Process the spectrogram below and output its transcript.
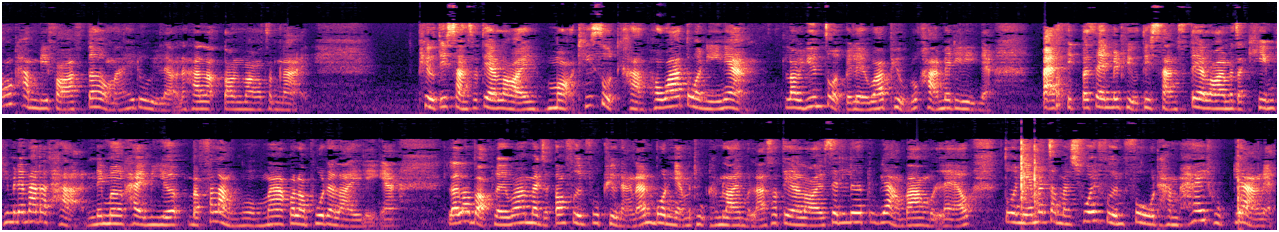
ต้องทำ before after ออกมาให้ดูอยู่แล้วนะคะ ตอนวางจำหน่าย ผิวติดสารสเตียรอยเหมาะที่สุดค่ะ เพราะว่าตัวนี้เนี่ย เรายื่นโจทย์ไปเลยว่าผิวลูกค้าเมดิลีเนี่ย 80%เป็นผิวติดสารสเตียรอยมาจากครีมที่ไม่ได้มาตรฐาน ในเมืองไทยมีเยอะแบบฝรั่งงงมากว่าเราพูดอะไรอะไรเงี้ยแล้วเราบอกเลยว่ามันจะต้องฟื้นฟูผิวหนังด้านบนเนี่ยมันถูกทำลายหมดแล้วสเตียรอยเส้นเลือดทุกอย่างบางหมดแล้ว ตัวนี้มันจะมาช่วยฟื้นฟูทำให้ทุกอย่างเนี่ย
